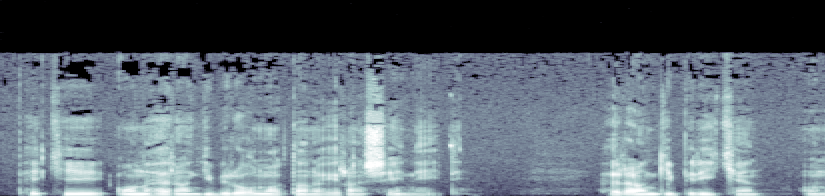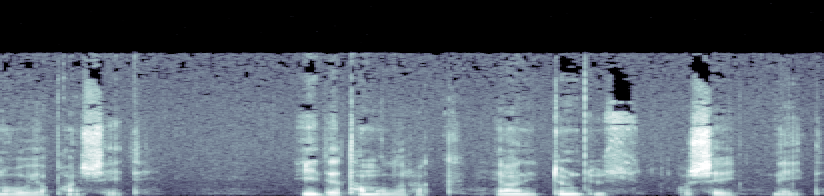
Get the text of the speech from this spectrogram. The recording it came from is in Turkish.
Peki onu herhangi biri olmaktan ayıran şey neydi? Herhangi biriyken onu o yapan şeydi. İyi de tam olarak yani dümdüz o şey neydi?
